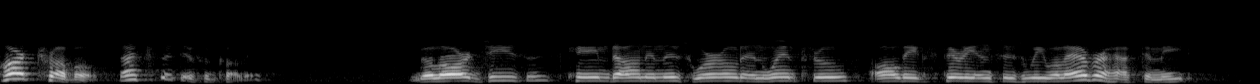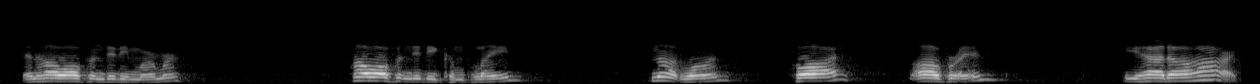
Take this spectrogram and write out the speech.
Heart trouble. That's the difficulty. The Lord Jesus came down in this world and went through all the experiences we will ever have to meet. And how often did he murmur? How often did he complain? Not one. Why? Oh, friends, he had a heart.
